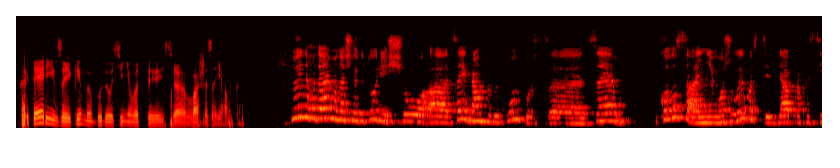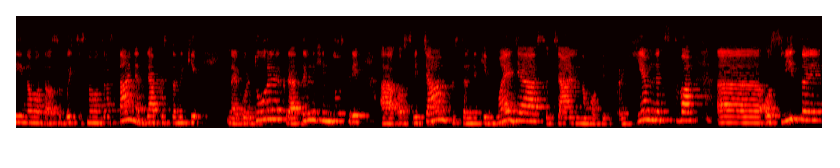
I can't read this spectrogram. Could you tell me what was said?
критеріїв, за якими буде оцінюватися ваша заявка. Ну і нагадаємо нашій аудиторії, що цей грантовий конкурс е, це колосальні можливості для професійного та особистісного зростання для представників е, культури, креативних індустрій, освітян, представників медіа, соціального підприємництва, е, освіти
